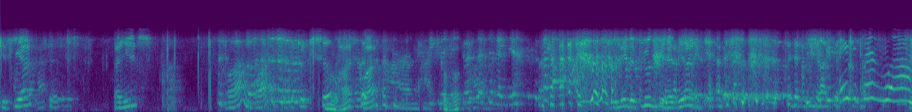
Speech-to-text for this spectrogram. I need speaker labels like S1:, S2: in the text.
S1: Qu'est-ce qu'il y a Marius
S2: Moi, moi, c'est quelque chose.
S1: Moi, quoi Comment Le nez de clown irait bien.
S2: C'est de la figuration.
S3: Et je peux voir.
